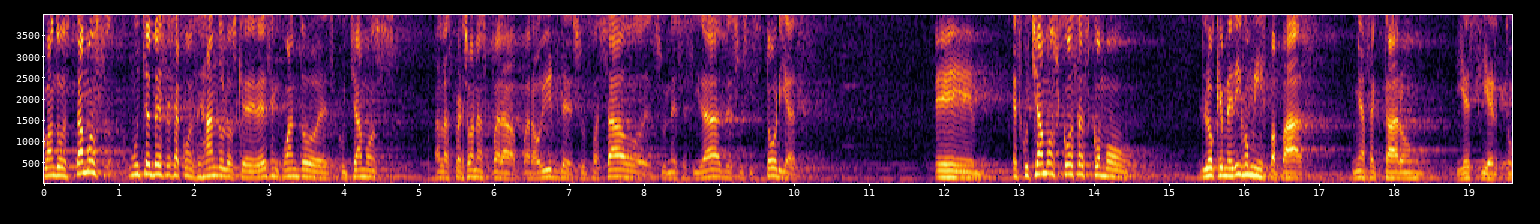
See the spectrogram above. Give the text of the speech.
Cuando estamos muchas veces aconsejando los que de vez en cuando escuchamos a las personas para, para oír de su pasado, de su necesidad, de sus historias, eh, escuchamos cosas como lo que me dijo mis papás, me afectaron y es cierto.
